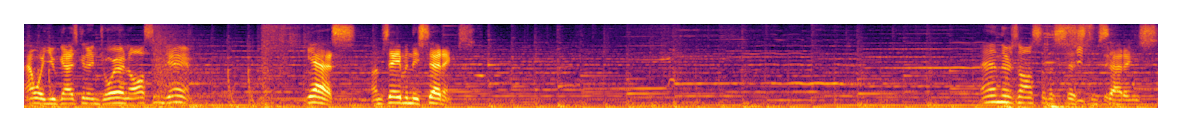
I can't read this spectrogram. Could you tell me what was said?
That way you guys can enjoy an awesome game. Yes, I'm saving these settings. And there's also the system, system. settings.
